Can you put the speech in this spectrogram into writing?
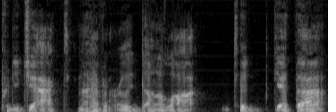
pretty jacked, and I haven't really done a lot to get that.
